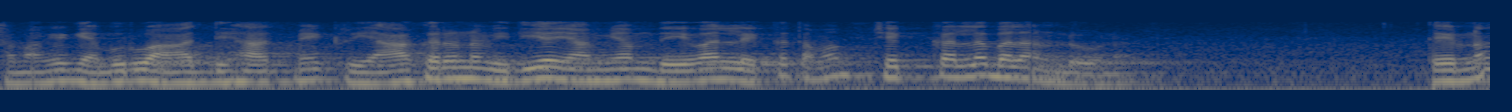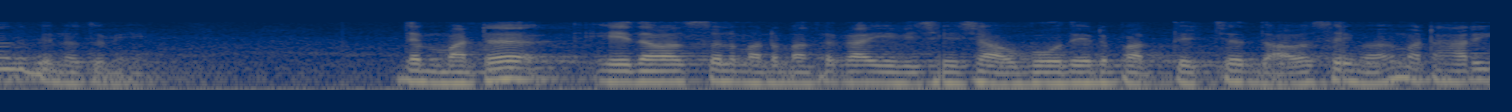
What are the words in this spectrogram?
තමන්ගේ ගැඹුරු ආධ්‍යාත්මයේ ක්‍රියා කරන විදිය යම් යම් දේවල් එක්ක තමන් චෙක් කරලා බලන්න ඕන. තේරුණාද වෙනතුනේ? දැන් මට ඒ දවස්වල මට මතකයි විශේෂ අවබෝධයටපත් වෙච්ච දවසේම මට හරි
